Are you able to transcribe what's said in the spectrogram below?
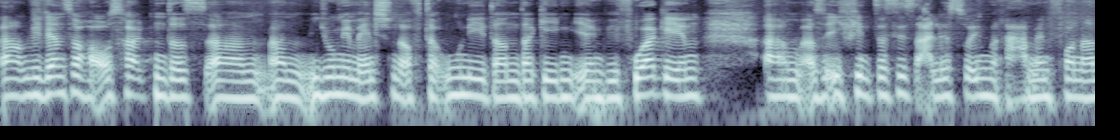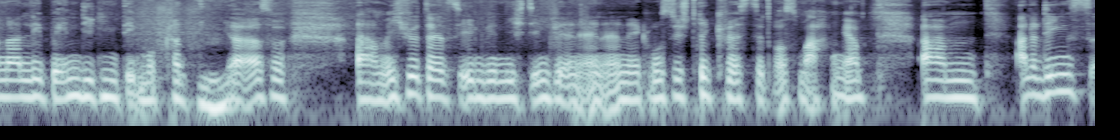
Ähm, wir werden es auch aushalten, dass ähm, ähm, junge Menschen auf der Uni dann dagegen irgendwie vorgehen. Ähm, also ich finde, das ist alles so im Rahmen von einer lebendigen Demokratie. Mhm. Ja. Also ähm, ich würde da jetzt irgendwie nicht irgendwie eine, eine große Strickqueste draus machen. Ja. allerdings,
